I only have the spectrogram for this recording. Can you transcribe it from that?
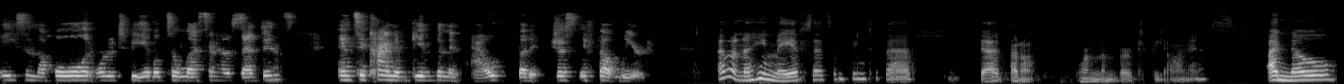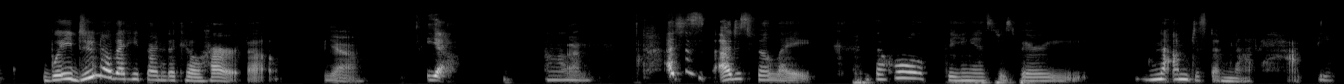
ace in the hole in order to be able to lessen her sentence and to kind of give them an out, but it just it felt weird. I don't know. He may have said something to Beth. I, I don't remember to be honest. I know we do know that he threatened to kill her though. Yeah. Yeah. Um, I just I just feel like the whole thing is just very no, I'm just I'm not happy.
